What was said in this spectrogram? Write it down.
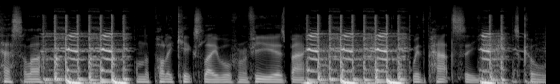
Tesla on the Polykicks label from a few years back with Patsy. It's called.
